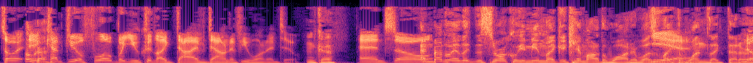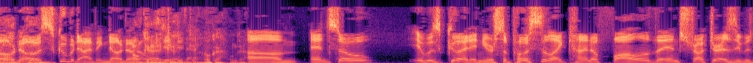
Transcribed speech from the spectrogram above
so it, Okay. it kept you afloat, but you could like dive down if you wanted to, Okay. and so. And by the way, like the snorkel, you mean like it came out of the water? It wasn't like the ones like that are no, like no, the- scuba diving. No, no, no, Okay, didn't okay, do that. okay, okay, okay. Um, and so it was good, and you're supposed to like kind of follow the instructor as he was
